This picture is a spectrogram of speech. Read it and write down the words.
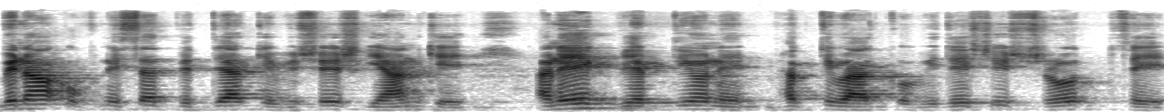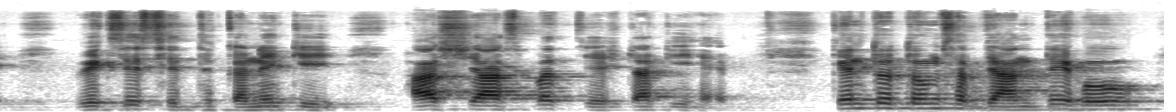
बिना उपनिषद विद्या के विशेष ज्ञान के अनेक व्यक्तियों ने भक्तिवाद को विदेशी स्रोत से विकसित सिद्ध करने की हास्यास्पद चेष्टा की है। किंतु तुम सब जानते हो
